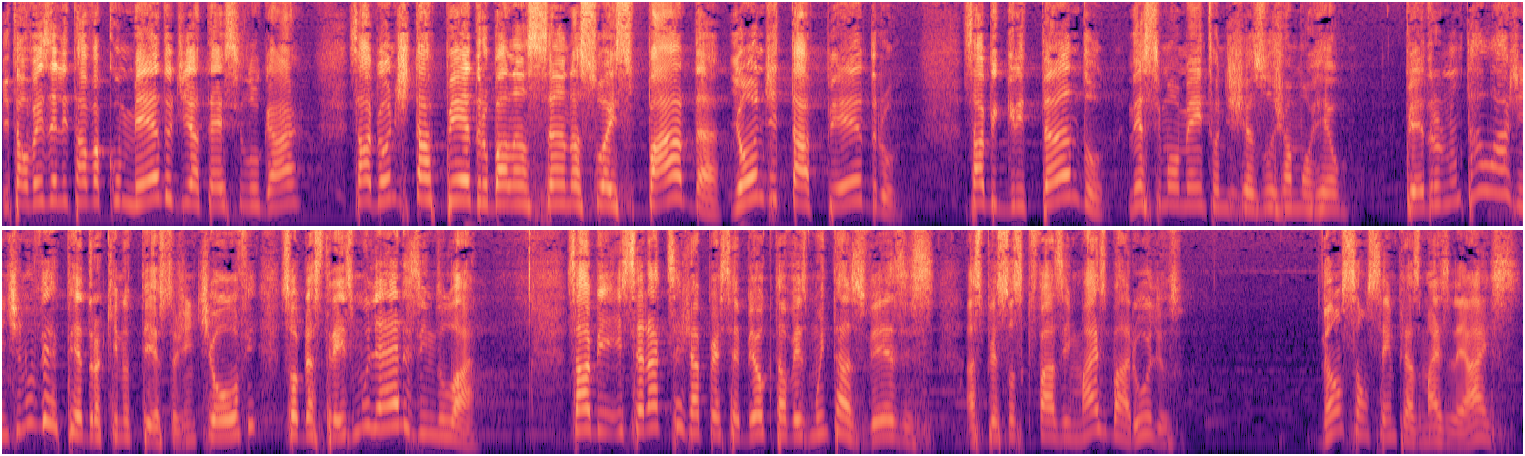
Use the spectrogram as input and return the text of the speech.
e talvez ele estava com medo de ir até esse lugar. Sabe onde está Pedro balançando a sua espada? E onde está Pedro, sabe, gritando nesse momento onde Jesus já morreu? Pedro não está lá, a gente não vê Pedro aqui no texto, a gente ouve sobre as três mulheres indo lá. Sabe, e será que você já percebeu que talvez muitas vezes as pessoas que fazem mais barulhos não são sempre as mais leais?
